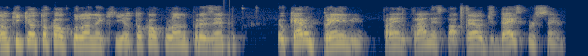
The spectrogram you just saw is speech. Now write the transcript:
Então, o que, que eu estou calculando aqui? Eu estou calculando, por exemplo, eu quero um prêmio para entrar nesse papel de 10%.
